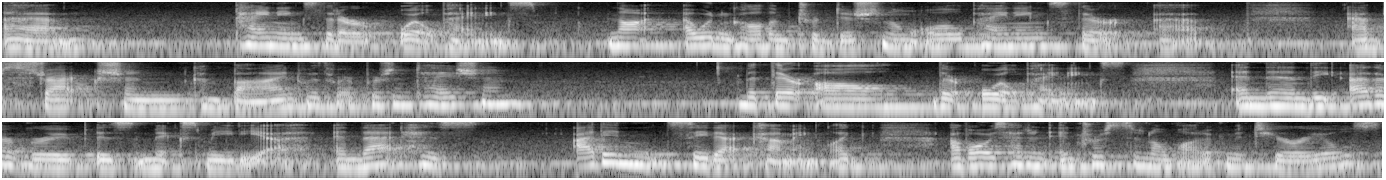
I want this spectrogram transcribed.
um, paintings that are oil paintings not I wouldn't call them traditional oil paintings. They're uh, abstraction combined with representation, but they're all they're oil paintings. And then the other group is mixed media, and that has I didn't see that coming. Like I've always had an interest in a lot of materials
